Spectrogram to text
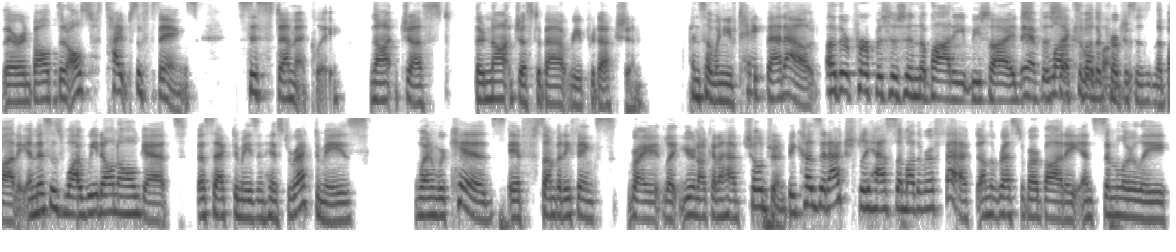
they're involved in all types of things systemically, not just, they're not just about reproduction. And so when you take that out, other purposes in the body besides they have the lots of other function. purposes in the body. And this is why we don't all get vasectomies and hysterectomies when we're kids if somebody thinks right like you're not going to have children because it actually has some other effect on the rest of our body and similarly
